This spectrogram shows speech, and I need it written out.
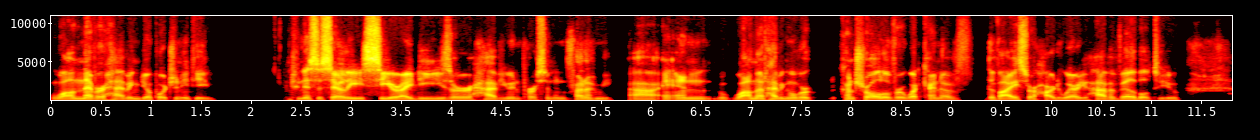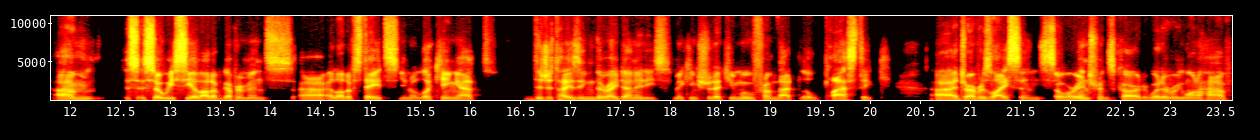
while never having the opportunity to necessarily see your IDs or have you in person in front of me, uh, and while not having over control over what kind of device or hardware you have available to you. Um, s- so we see a lot of governments, uh, a lot of states, you know, looking at digitizing their identities, making sure that you move from that little plastic uh, driver's license or insurance card or whatever you want to have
